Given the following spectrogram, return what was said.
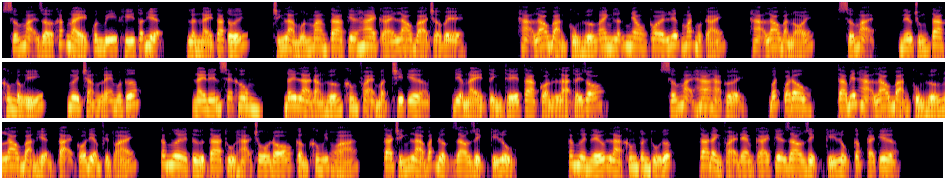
Sớm mại giờ khắc này quân bĩ khí tấn hiện, lần này ta tới, chính là muốn mang ta kia hai cái lao bà trở về. Hạ lao bản cùng hướng anh lẫn nhau coi liếc mắt một cái, hạ lao bản nói, sớm mại, nếu chúng ta không đồng ý, ngươi chẳng lẽ muốn cướp? Này đến sẽ không, đây là đằng hướng không phải mật chi kia, điểm này tình thế ta còn là thấy rõ. Sớm mại ha hả cười, bất quá đâu, ta biết hạ lao bản cùng hướng lao bản hiện tại có điểm phiền thoái, các ngươi từ ta thủ hạ chỗ đó cầm không ít hóa, ta chính là bắt được giao dịch ký lục. Các ngươi nếu là không tuân thủ đức, ta đành phải đem cái kia giao dịch ký lục cấp cái kia.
